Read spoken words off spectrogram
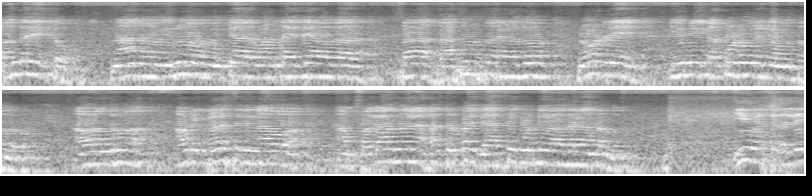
ತೊಂದರೆ ಇತ್ತು. ನಾನು ಇನ್ನೂ ವಿಚಾರ ಮಾಡ್ತಾ ಇದ್ದೆ. ಅವಾಗ ಸಹ ಶಾಸನ ಸರ್ ಹೇಳೋದು, ನೋಡ್ರಿ, ಇವನಿಗೆ ಕರ್ಕೊಂಡು ಹೋಗ್ರಿ ನೀವು ಅಂತಂದ್ರು. ಅವ್ರಂದ್ರು, ಅವ್ರಿಗೆ ಕಳಿಸ್ರಿ ನಾವು ಮೇಲೆ ಹತ್ತು ರೂಪಾಯಿ ಜಾಸ್ತಿ ಕೊಡ್ತೀವಿ ಆದ್ರೆ ಅಂತಂದು ಈ ವರ್ಷದಲ್ಲಿ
